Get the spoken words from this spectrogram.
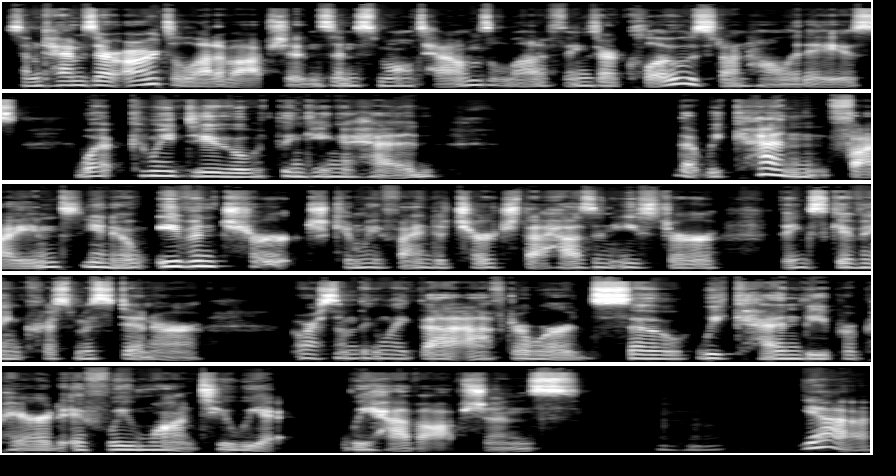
Sometimes there aren't a lot of options in small towns. A lot of things are closed on holidays. What can we do thinking ahead that we can find, you know, even church? Can we find a church that has an Easter, Thanksgiving, Christmas dinner or something like that afterwards so we can be prepared if we want to. We we have options. Mhm. Yeah.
